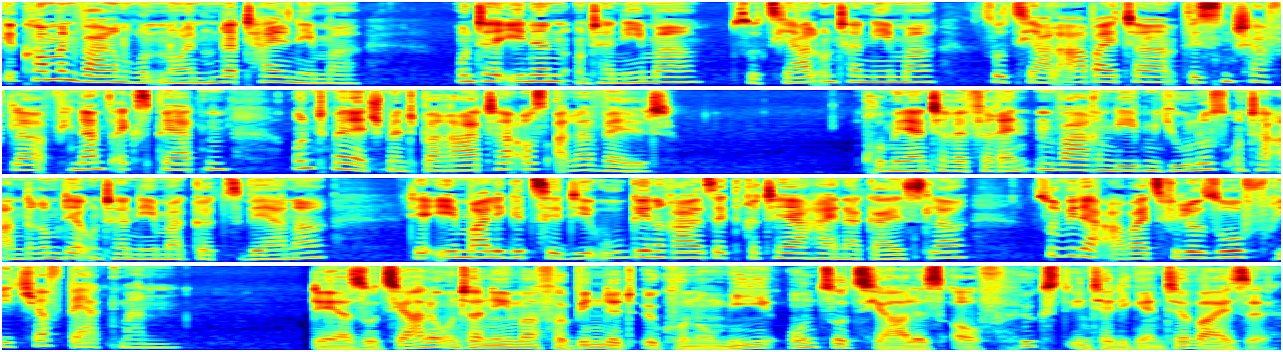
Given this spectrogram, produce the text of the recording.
Gekommen waren rund 900 Teilnehmer, unter ihnen Unternehmer, Sozialunternehmer, Sozialarbeiter, Wissenschaftler, Finanzexperten und Managementberater aus aller Welt. Prominente Referenten waren neben Yunus unter anderem der Unternehmer Götz Werner, der ehemalige CDU-Generalsekretär Heiner Geißler sowie der Arbeitsphilosoph Friedhof Bergmann. Der soziale Unternehmer verbindet Ökonomie und Soziales auf höchst intelligente Weise,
